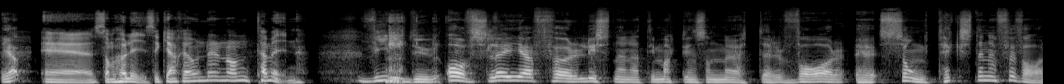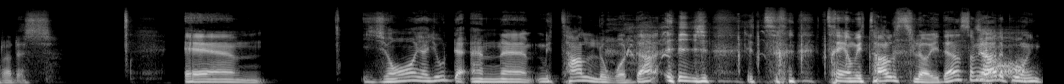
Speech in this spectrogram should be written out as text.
ja. eh, som höll i sig kanske under någon termin. Vill du avslöja för lyssnarna till Martinsson möter var eh, sångtexterna förvarades? Ehm, ja, jag gjorde en eh, metalllåda i, i trä och metallslöjden som jag Ja. hade på en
